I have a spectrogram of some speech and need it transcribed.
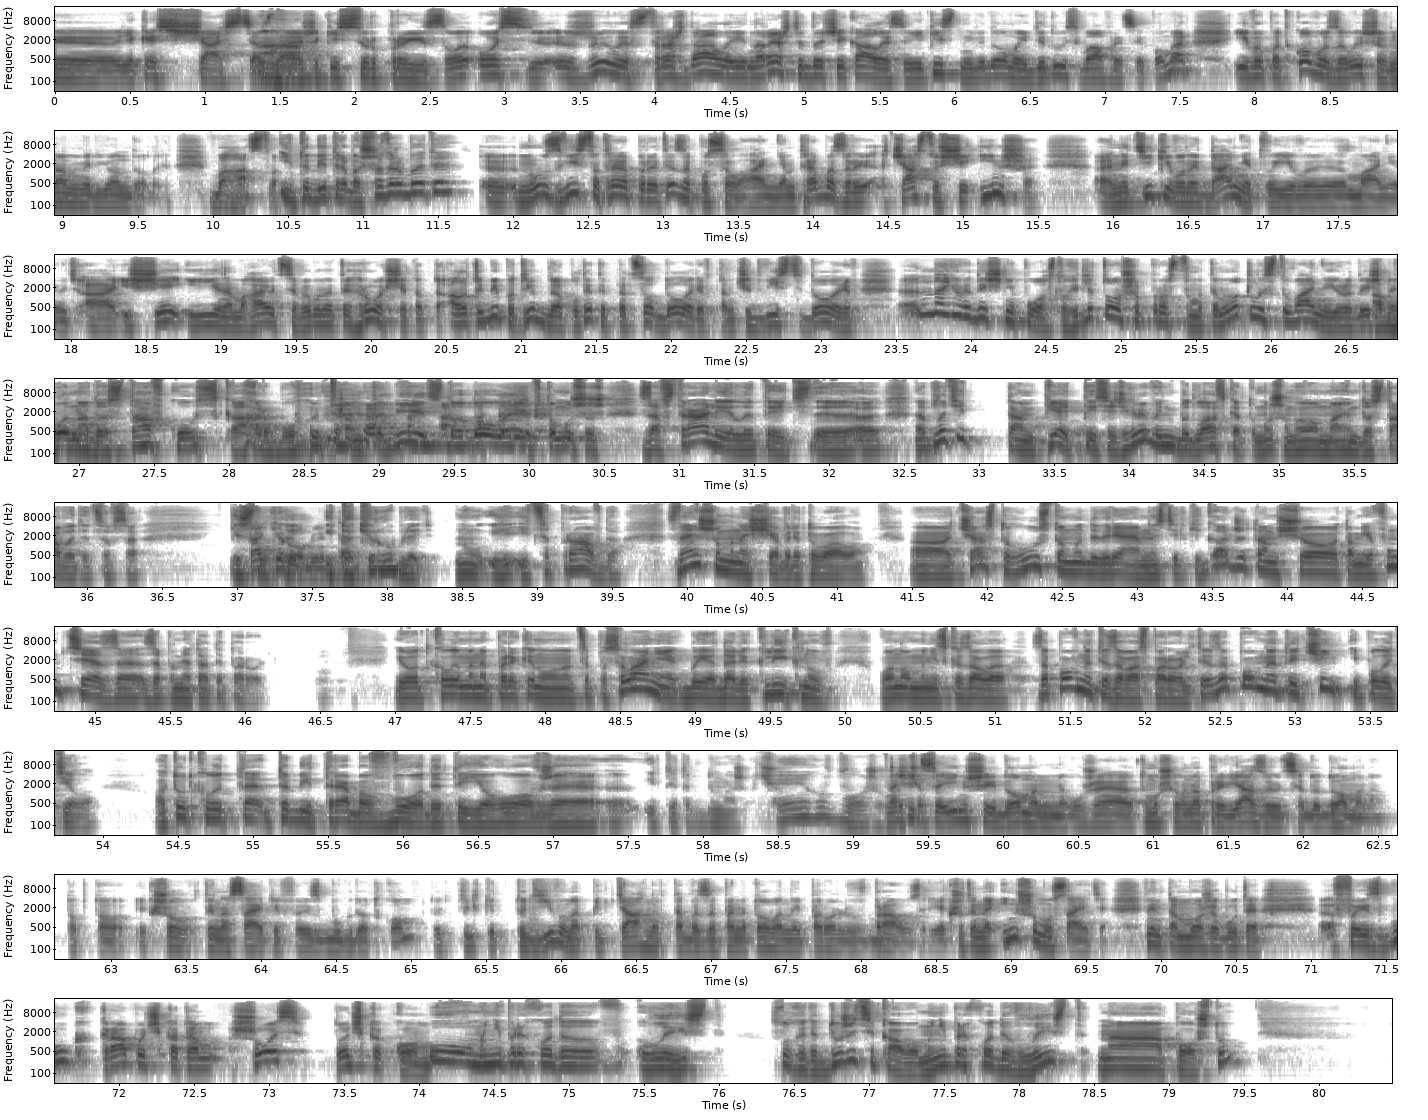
якесь щастя, Ага. знаєш, якийсь сюрприз. О- Ось жили, страждали і нарешті дочекалися. Якийсь невідомий дідусь в Африці помер і випадково залишив нам мільйон доларів. Багатства. І тобі треба що зробити? Е, Ну, звісно, треба перейти за посиланням. Треба заре- часто ще інше. Е, Не тільки вони дані твої виманюють, а і ще і намагаються виманити гроші. Тобто, але тобі потрібно оплатити 500 доларів там чи 200 доларів е, на юридичні послуги для того, щоб просто мати ну, от листування юридичне. Або на доставку скарбу. Там тобі 100 доларів, тому що ж з Австралії летить. е, е, Платіть там 5 тисяч гривень, будь ласка, тому що ми вам маємо доставити це все. І так і роблять, І так. так і роблять. Ну і, і це правда. Знаєш, що мене ще врятувало? А, часто густо ми довіряємо настільки гаджетам, що там є функція за, запам'ятати пароль. І от коли мене перекинуло на це посилання, якби я далі клікнув, воно мені сказало заповнити за вас пароль, ти заповнити чинь і полетіло. А тут, коли те, тобі треба вводити його вже, е, і ти так думаєш, а чого я його ввожу? Значить, це інший домен, уже, тому що воно прив'язується до домена. Тобто, якщо ти на сайті facebook.com, то тільки тоді воно підтягне в тебе запам'ятований пароль в браузері. Якщо ти на іншому сайті, він там може бути е, facebook, крапочка там щось, точка ком. О, мені приходив лист. Слухайте, дуже цікаво. Мені приходив лист на пошту.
